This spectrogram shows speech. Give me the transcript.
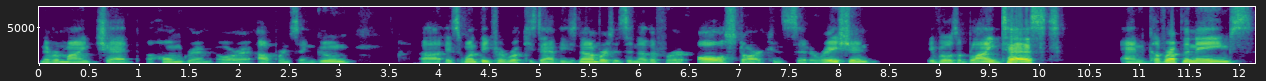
never mind Chet Holmgren or Alperen Sengun. Uh, it's one thing for rookies to have these numbers, it's another for all star consideration. If it was a blind test and cover up the names,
